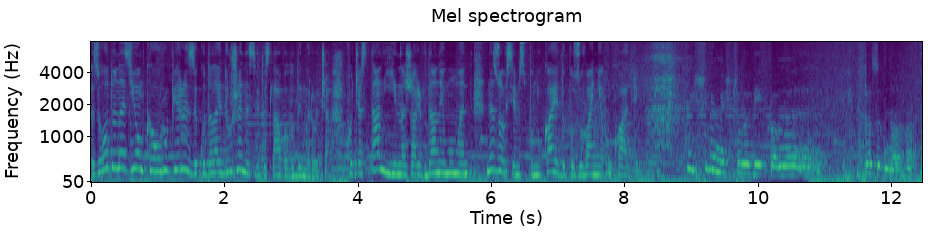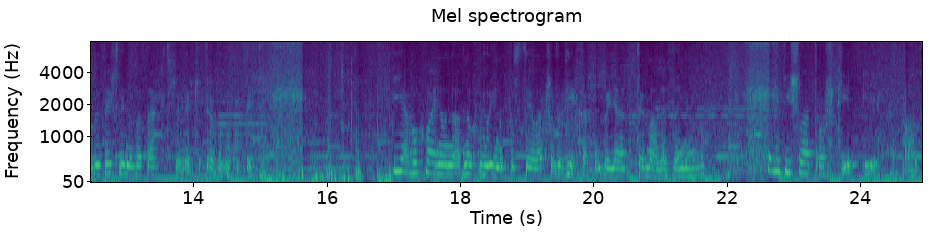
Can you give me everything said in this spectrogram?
Згоду на зйомки у групі ризику дала й дружина Святослава Володимировича, хоча стан її, на жаль, в даний момент не зовсім спонукає до позування у кадрі. Йшли ми з чоловіком е, до зубного, але зайшли на базар, ще дещо треба було купити. І я буквально на одну хвилину пустила чоловіка, бо я трималась за нього. Відійшла трошки і впала.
